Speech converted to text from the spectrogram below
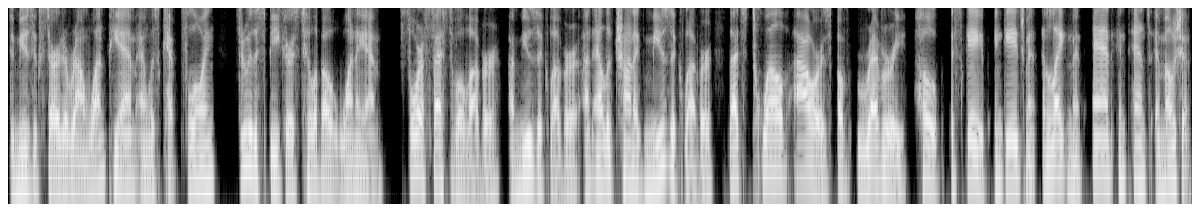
The music started around 1 p.m. and was kept flowing through the speakers till about 1 a.m. For a festival lover, a music lover, an electronic music lover, that's 12 hours of reverie, hope, escape, engagement, enlightenment, and intense emotion.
